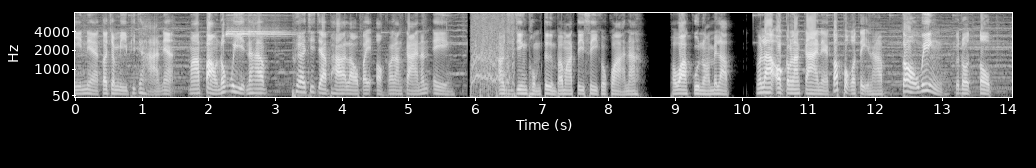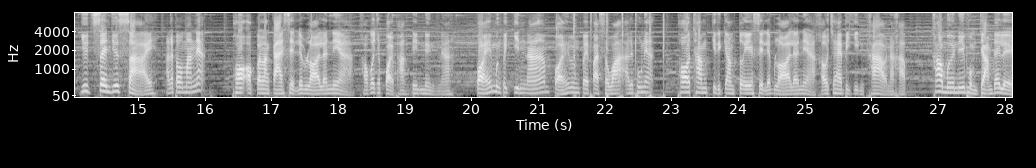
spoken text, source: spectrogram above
นี้เนี่ยก็จะมีพี่ทหารเนี่ยมาเป่านกหวีดนะครับ เพื่อที่จะพาเราไปออกกำลังกายนั่นเอง เอาจริงๆ ผมตื่นประมาณตีสี่กว่าๆนะ เพราะว่ากูนอนไม่หลับ เวลาออกกำลังกายเนี่ยก็ปกตินะครับ ก็วิ่งกระโดดตบ ยืดเส้นยืดสาย อะไรประมาณเนี้ยพอออกกำลังกายเสร็จเรียบร้อยแล้วเนี่ยเขาก็จะปล่อยพักนิดหนึ่งนะปล่อยให้มึงไปกินน้ำปล่อยให้มึงไปปัสสาวะอะไรพวกเนี้ยพอทำกิจกรรมตัวเองเสร็จเรียบร้อยแล้วเนี่ยเขาจะให้ไปกินข้าวนะครับข้าวมื้อนี้ผมจำได้เลย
